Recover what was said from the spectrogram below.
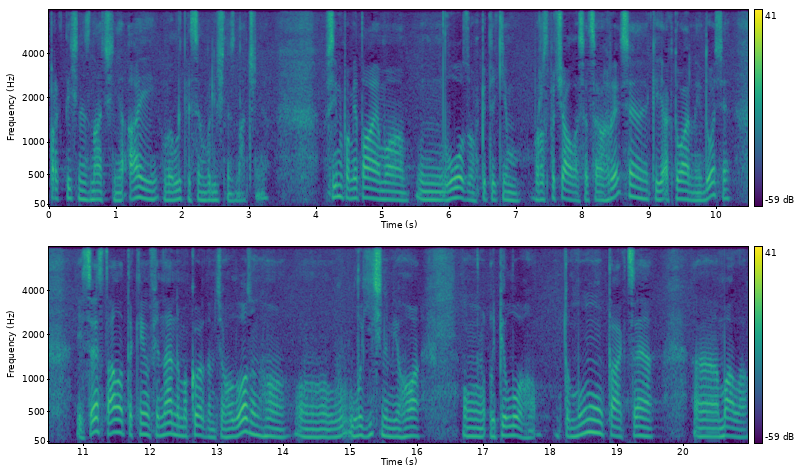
практичне значення, а й велике символічне значення. Всі ми пам'ятаємо лозунг, під яким розпочалася ця агресія, який актуальний досі. І це стало таким фінальним акордом цього лозунгу, логічним його епілогом. Тому так, це е, мало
